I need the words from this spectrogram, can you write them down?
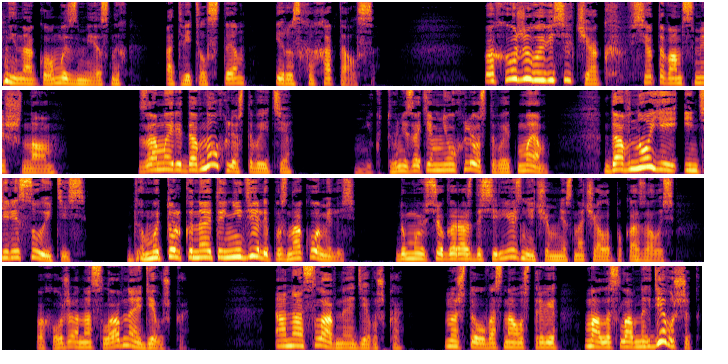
ни на ком из местных», — ответил Стэн и расхохотался. «Похоже, вы весельчак. Все-то вам смешно. За Мэри давно ухлёстываете?» «Никто ни за кем не ухлёстывает, мэм. Давно ей интересуетесь?» «Да мы только на этой неделе познакомились. Думаю, все гораздо серьезнее, чем мне сначала показалось. Похоже, она славная девушка». «Она славная девушка. Но что, у вас на острове мало славных девушек?»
